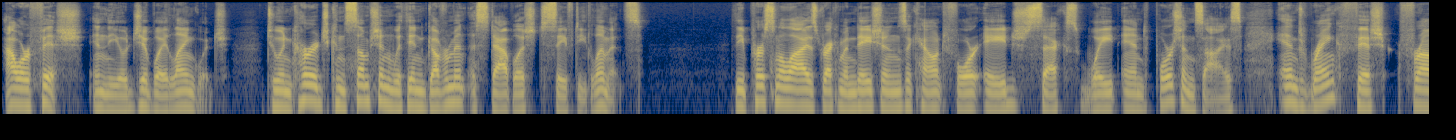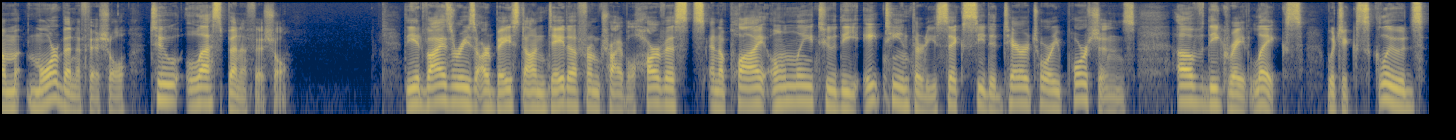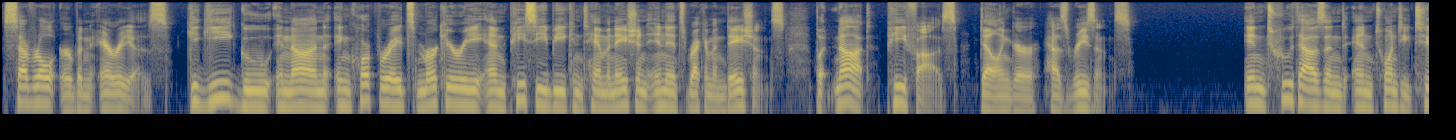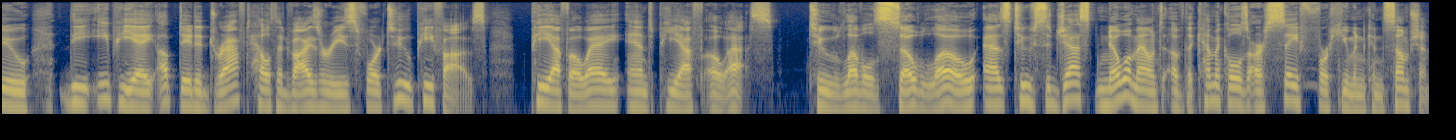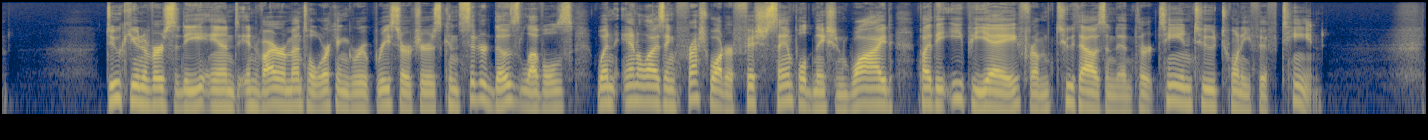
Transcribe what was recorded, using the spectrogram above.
Our Fish in the Ojibwe language, to encourage consumption within government established safety limits. The personalized recommendations account for age, sex, weight, and portion size, and rank fish from more beneficial to less beneficial. The advisories are based on data from tribal harvests and apply only to the 1836 ceded territory portions of the Great Lakes, which excludes several urban areas. Gigiigoo'inaan incorporates mercury and PCB contamination in its recommendations, but not PFAS. Dellinger has reasons. In 2022, the EPA updated draft health advisories for two PFAS, PFOA and PFOS, to levels so low as to suggest no amount of the chemicals are safe for human consumption. Duke University and Environmental Working Group researchers considered those levels when analyzing freshwater fish sampled nationwide by the EPA from 2013 to 2015.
